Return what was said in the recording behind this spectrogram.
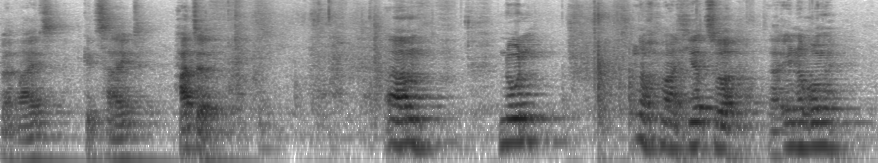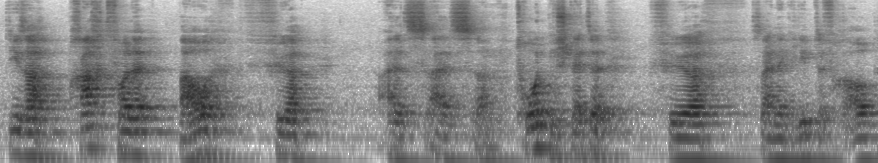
bereits gezeigt hatte. Ähm, nun nochmal hier zur Erinnerung dieser prachtvolle Bau für als, als ähm, Totenstätte für seine geliebte Frau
